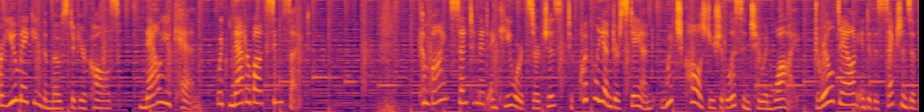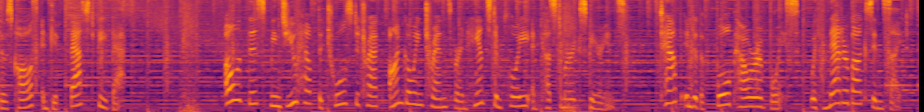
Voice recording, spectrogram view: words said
Are you making the most of your calls? Now you can with Natterbox Insight. Combine sentiment and keyword searches to quickly understand which calls you should listen to and why. Drill down into the sections of those calls and give fast feedback. All of this means you have the tools to track ongoing trends for enhanced employee and customer experience. Tap into the full power of voice with Natterbox Insight.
